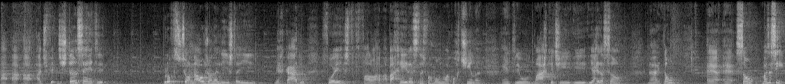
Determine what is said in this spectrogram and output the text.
a, a, a, a distância entre profissional jornalista e mercado foi, falo, a, barreira se transformou numa cortina entre o marketing e, e a redação. Né? Então, é, é, são, mas assim,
